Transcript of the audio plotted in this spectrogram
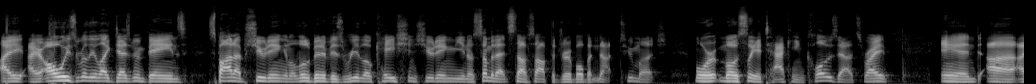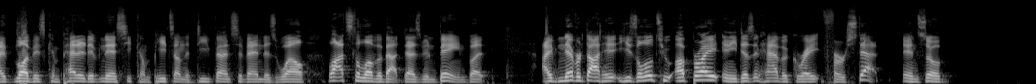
I, I always really like Desmond Bane's spot up shooting and a little bit of his relocation shooting. You know, some of that stuff's off the dribble, but not too much. More mostly attacking closeouts, right? And uh, I love his competitiveness. He competes on the defensive end as well. Lots to love about Desmond Bane, but I've never thought he, he's a little too upright and he doesn't have a great first step. And so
